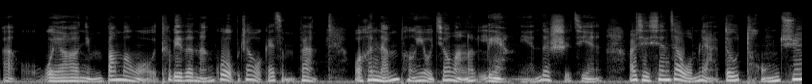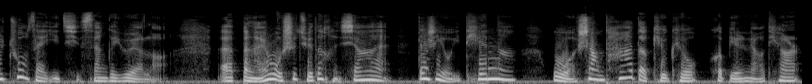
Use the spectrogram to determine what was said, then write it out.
啊、我要你们帮帮我，我特别的难过，我不知道我该怎么办。我和男朋友交往了两年的时间，而且现在我们俩都同居住在一起三个月了。呃，本来我是觉得很相爱，但是有一天呢，我上他的 QQ 和别人聊天儿，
